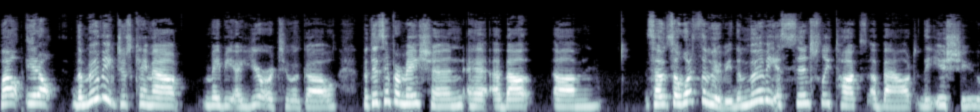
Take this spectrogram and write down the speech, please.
Well, you know, the movie just came out maybe a year or two ago, but this information eh, about um, so so what's the movie? The movie essentially talks about the issue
